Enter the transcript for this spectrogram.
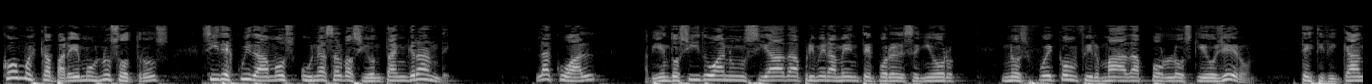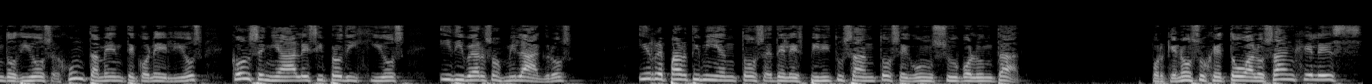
¿cómo escaparemos nosotros si descuidamos una salvación tan grande? La cual, habiendo sido anunciada primeramente por el Señor, nos fue confirmada por los que oyeron testificando Dios juntamente con ellos, con señales y prodigios y diversos milagros, y repartimientos del Espíritu Santo según su voluntad. Porque no sujetó a los ángeles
